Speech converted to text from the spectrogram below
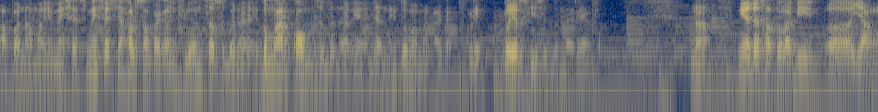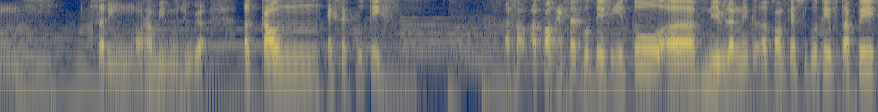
apa namanya message-message yang harus sampaikan influencer sebenarnya. Itu markom sebenarnya dan itu memang agak clear, clear sih sebenarnya. Nah, ini ada satu lagi uh, yang sering orang bingung juga, account eksekutif account eksekutif itu uh, dia bilang nih account eksekutif tapi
